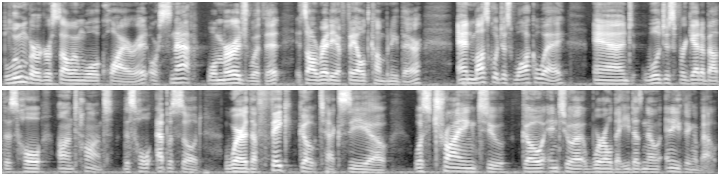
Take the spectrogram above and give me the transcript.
Bloomberg or someone will acquire it, or Snap will merge with it. It's already a failed company there. And Musk will just walk away and we'll just forget about this whole entente, this whole episode where the fake goat tech CEO was trying to go into a world that he doesn't know anything about.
